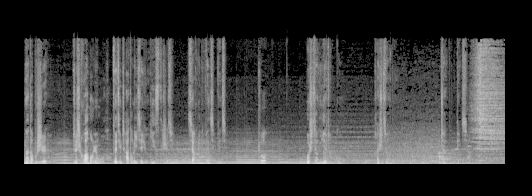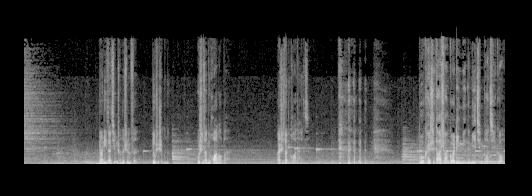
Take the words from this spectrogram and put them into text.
那倒不是，只是花某人我最近查到了一些有意思的事情，想与你分享分享。说，我是叫你叶长公，还是叫你战王殿下？那你在京城的身份又是什么呢？我是叫你花老板，还是叫你花太子？不愧是大商国灵敏的密情报机构啊！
